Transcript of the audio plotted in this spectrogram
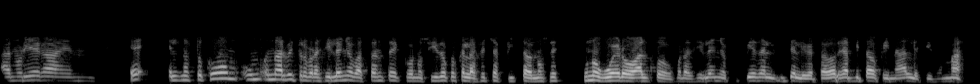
a Noriega en, eh, nos tocó un, árbitro brasileño bastante conocido, creo que la fecha pita, no sé, uno güero alto brasileño que pide el, Libertador, ya ha pitado finales y demás.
